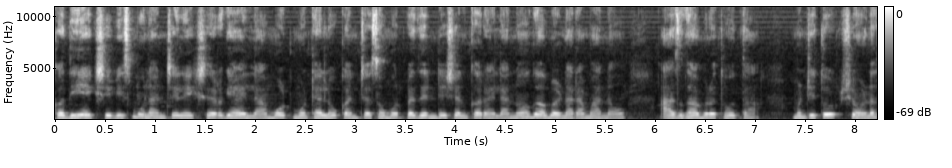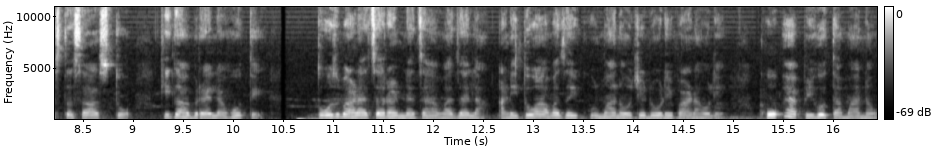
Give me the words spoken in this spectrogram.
कधी एकशे वीस मुलांचे लेक्चर घ्यायला, मोठमोठ्या लोकांच्या समोर प्रेझेंटेशन करायला न घाबरणारा मानव आज घाबरत होता. म्हणजे तो क्षणच तसा असतो की घाबरायला होते. तोच बाळाचा रडण्याचा आवाज आला आणि तो आवाज ऐकून मानवचे डोळे पाणावले. खूप हॅपी होता मानव.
